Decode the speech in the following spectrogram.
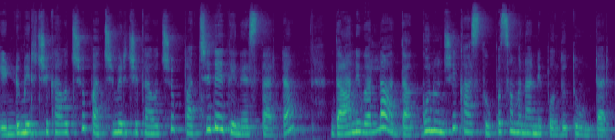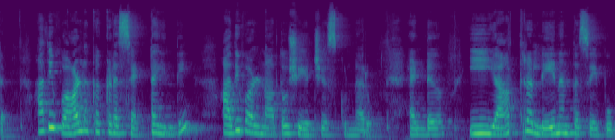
ఎండుమిర్చి కావచ్చు పచ్చిమిర్చి కావచ్చు పచ్చిదే తినేస్తారట. దానివల్ల ఆ దగ్గు నుంచి కాస్త ఉపశమనాన్ని పొందుతూ ఉంటారట. అది వాళ్ళకి అక్కడ సెట్ అయింది. అది వాళ్ళు నాతో షేర్ చేసుకున్నారు. అండ్ ఈ యాత్ర లేనంతసేపు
